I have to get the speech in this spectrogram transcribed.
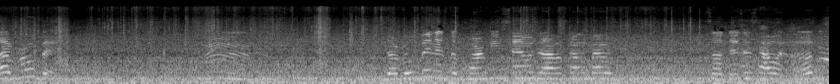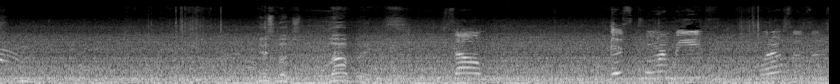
a Reuben. Mmm. The Reuben is the corned beef sandwich that I was talking about. So this is how it looks. This looks lovely. So it's corned beef. What else is this?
